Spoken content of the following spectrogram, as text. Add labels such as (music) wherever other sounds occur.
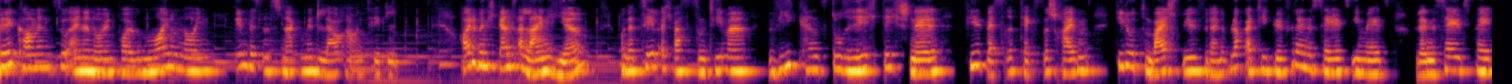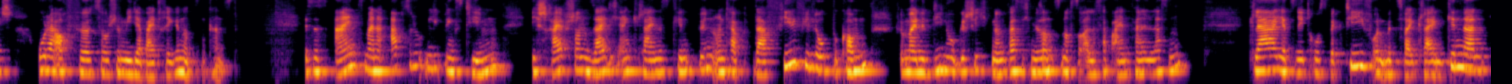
Willkommen zu einer neuen Folge Moin um Neun, dem Business Schnack mit Laura und Gretel. Heute bin ich ganz alleine hier und erzähle euch was zum Thema, wie kannst du richtig schnell viel bessere Texte schreiben, die du zum Beispiel für deine Blogartikel, für deine Sales-E-Mails, für deine Sales-Page oder auch für Social-Media-Beiträge nutzen kannst. Es ist eins meiner absoluten Lieblingsthemen. Ich schreibe schon seit ich ein kleines Kind bin und habe da viel, viel Lob bekommen für meine Dino-Geschichten und was ich mir sonst noch so alles habe einfallen lassen. Klar, jetzt retrospektiv und mit zwei kleinen Kindern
